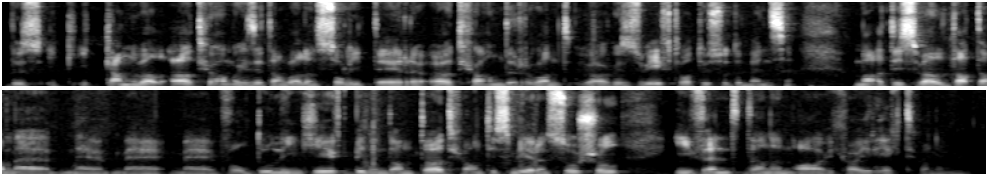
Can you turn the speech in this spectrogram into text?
Dus ik, ik kan wel uitgaan, maar je zit dan wel een solitaire uitgaander, want ja, je zweeft wat tussen de mensen. Maar het is wel dat dat mij, mij, mij, mij voldoening geeft binnen dan het uitgaan. Het is meer een social event dan een, ah, ik ga hier echt gewoon een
